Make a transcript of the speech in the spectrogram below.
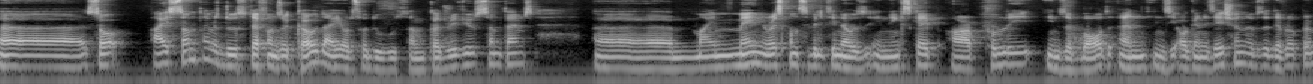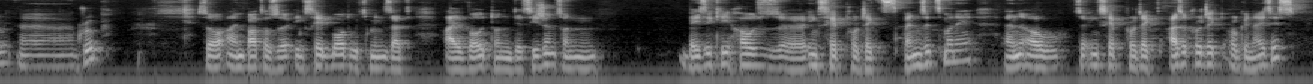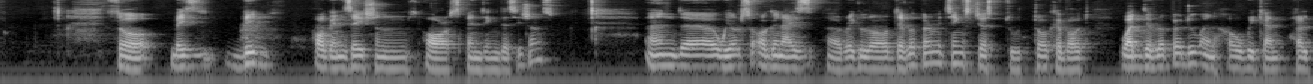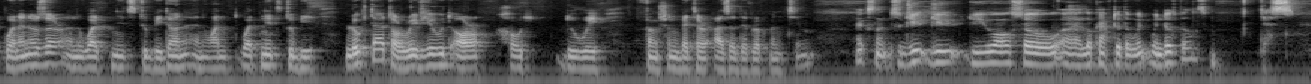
Uh, so I sometimes do stuff on the code. I also do some code reviews sometimes. Uh, my main responsibility now in Inkscape are probably in the board and in the organization of the developer uh, group. So I'm part of the Inkscape board, which means that I vote on decisions on basically how the Inkscape project spends its money and how the Inkscape project as a project organizes. So big organizations or spending decisions. And uh, we also organize uh, regular developer meetings just to talk about what developers do and how we can help one another and what needs to be done and what, what needs to be looked at or reviewed or how do we function better as a development team. Excellent. So, do you, do you, do you also uh, look after the win- Windows builds? Yes.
